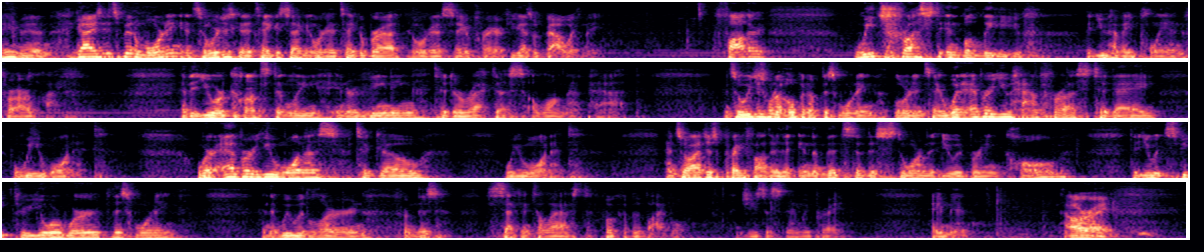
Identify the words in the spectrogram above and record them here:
Amen. Guys, it's been a morning, and so we're just going to take a second. We're going to take a breath, and we're going to say a prayer. If you guys would bow with me. Father, we trust and believe that you have a plan for our life and that you are constantly intervening to direct us along that path. And so we just want to open up this morning, Lord, and say, whatever you have for us today, we want it. Wherever you want us to go, we want it. And so I just pray, Father, that in the midst of this storm, that you would bring calm, that you would speak through your word this morning, and that we would learn from this second to last book of the Bible. In Jesus' name we pray. Amen. All right.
